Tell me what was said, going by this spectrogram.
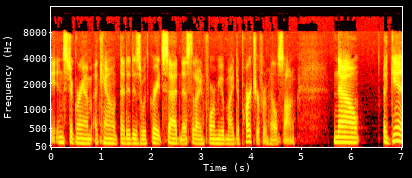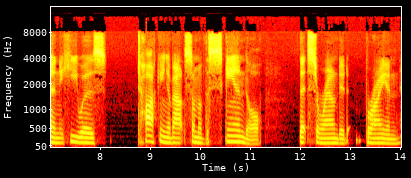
Instagram account that it is with great sadness that I inform you of my departure from Hillsong. Now, again, he was talking about some of the scandal that surrounded Brian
